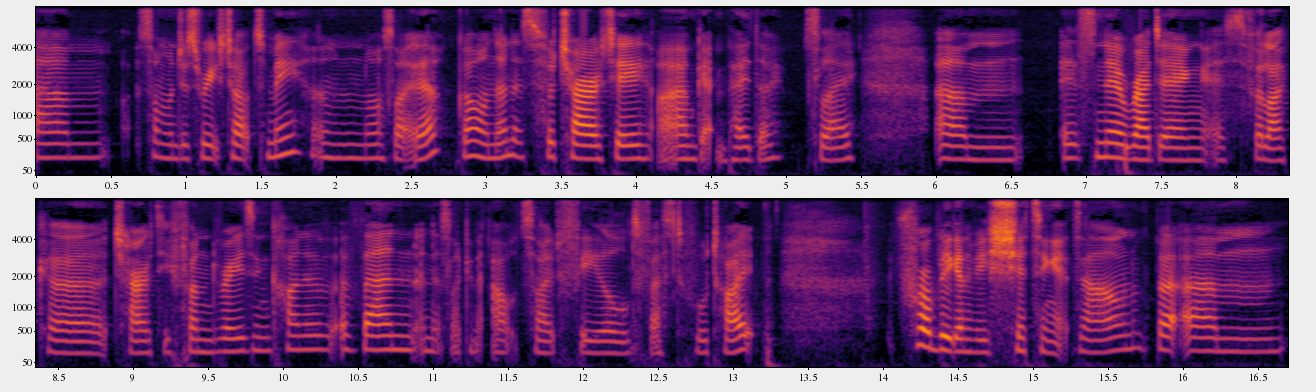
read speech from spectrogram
um, someone just reached out to me and I was like, yeah, go on then. It's for charity. I am getting paid though. Slay. Um, it's near Reading. It's for like a charity fundraising kind of event and it's like an outside field festival type. Probably going to be shitting it down, but um,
